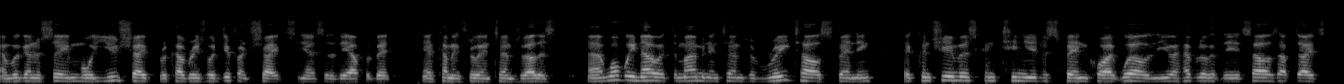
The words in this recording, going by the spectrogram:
and we're going to see more U shaped recoveries or different shapes, you know, sort of the alphabet you know, coming through in terms of others. Uh, what we know at the moment in terms of retail spending, that consumers continue to spend quite well. And you have a look at the sales updates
